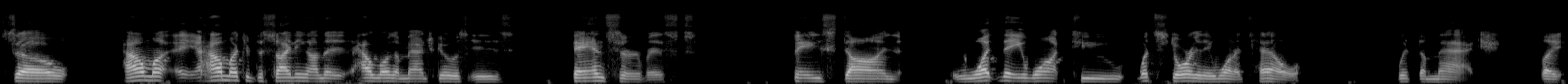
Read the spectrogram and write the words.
So, how much how much of deciding on the how long a match goes is fan service based on what they want to what story they want to tell with the match. Like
